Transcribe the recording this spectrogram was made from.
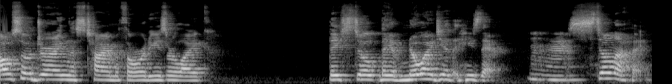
also, during this time, authorities are like, they still they have no idea that he's there. Mhm. Still nothing.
